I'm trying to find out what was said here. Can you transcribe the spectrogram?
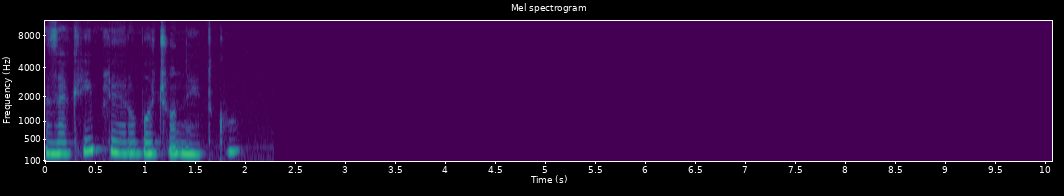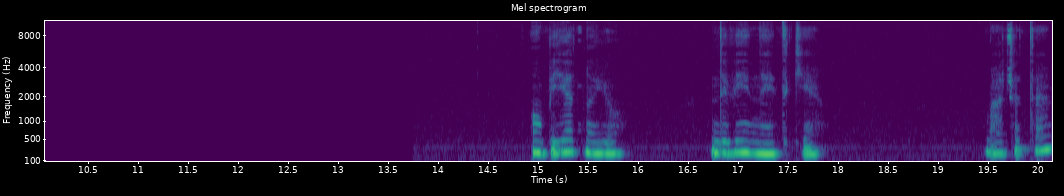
Закріплюю робочу нитку. Об'єдную дві нитки, бачите,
